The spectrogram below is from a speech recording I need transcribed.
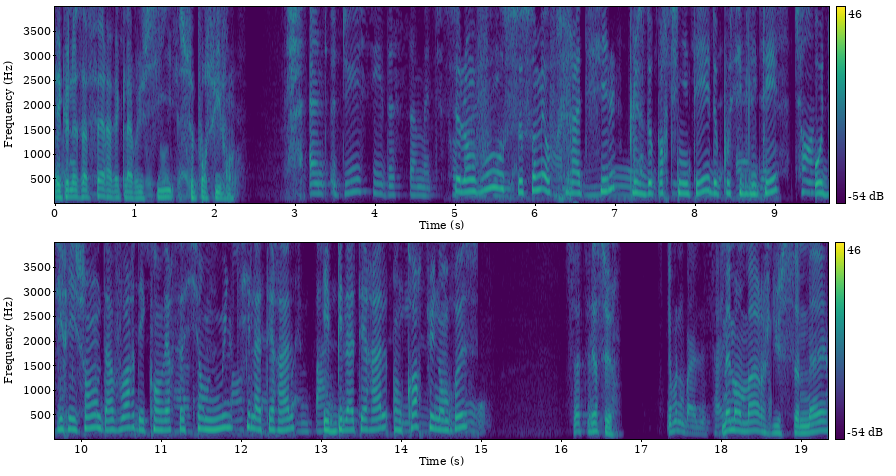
et que nos affaires avec la Russie se poursuivront. Selon vous, ce sommet offrira-t-il plus d'opportunités et de possibilités aux dirigeants d'avoir des conversations multilatérales et bilatérales encore plus nombreuses? Bien sûr. Même en marge du sommet,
